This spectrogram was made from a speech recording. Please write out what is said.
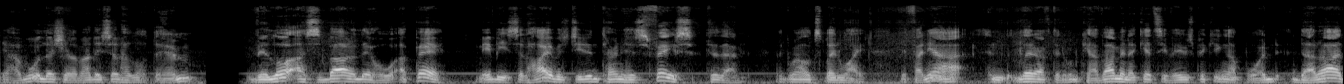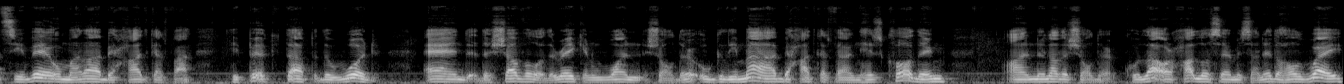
They said hello to him. Velo asbar lehu ape. Maybe he said hi, but he didn't turn his face to them. I'll explain why. Nefanya, and later afternoon, he was picking up wood. Dara umara behad katfa. He picked up the wood and the shovel or the rake in one shoulder. Uglima behad katfa, and his clothing on another shoulder. Kula or halo. The whole way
